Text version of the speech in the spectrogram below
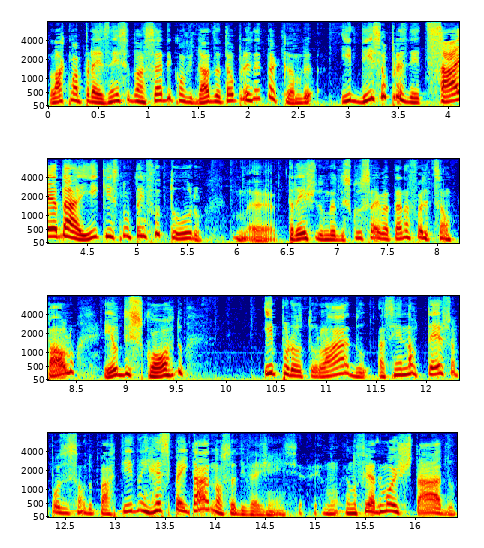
lá com a presença de uma série de convidados, até o presidente da Câmara, e disse ao presidente: saia daí que isso não tem futuro. É, trecho do meu discurso saiu até na Folha de São Paulo, eu discordo. E, por outro lado, assim, enalteço a posição do partido em respeitar a nossa divergência. Eu não, eu não fui admoestado,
